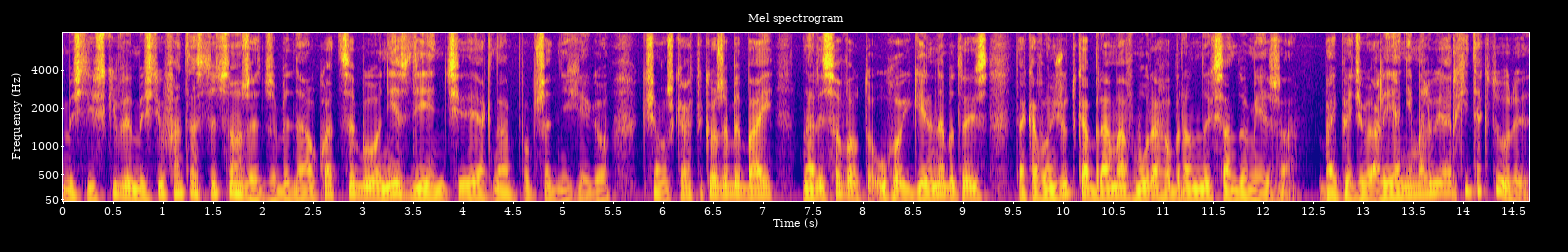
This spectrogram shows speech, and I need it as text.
Myśliwski wymyślił fantastyczną rzecz, żeby na okładce było nie zdjęcie, jak na poprzednich jego książkach, tylko żeby Baj narysował to ucho igielne, bo to jest taka wąziutka brama w murach obronnych Sandomierza. Baj powiedział, ale ja nie maluję architektury.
